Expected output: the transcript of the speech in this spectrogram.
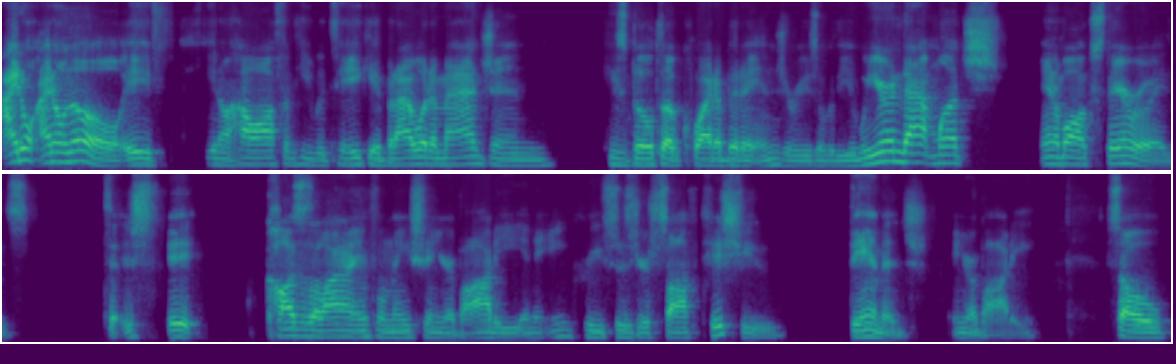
I don't I don't know if you know how often he would take it, but I would imagine he's built up quite a bit of injuries over the year. When you're in that much anabolic steroids, to- it causes a lot of inflammation in your body and it increases your soft tissue damage in your body. So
